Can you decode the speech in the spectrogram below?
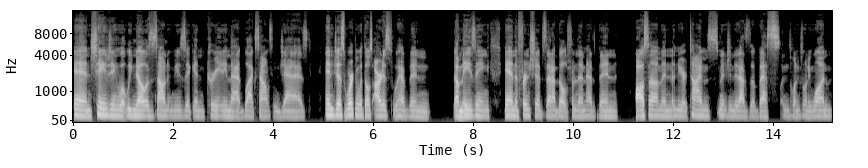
and changing what we know as the sound of music and creating that black sound from jazz and just working with those artists who have been amazing and the friendships that I built from them has been awesome and the New York Times mentioned it as the best in 2021.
